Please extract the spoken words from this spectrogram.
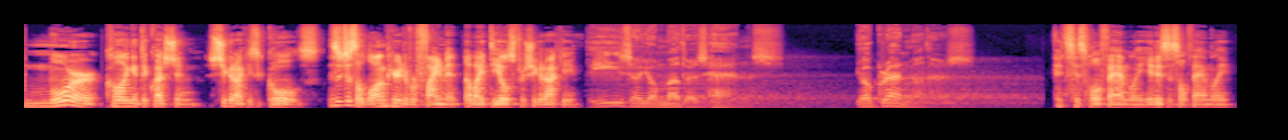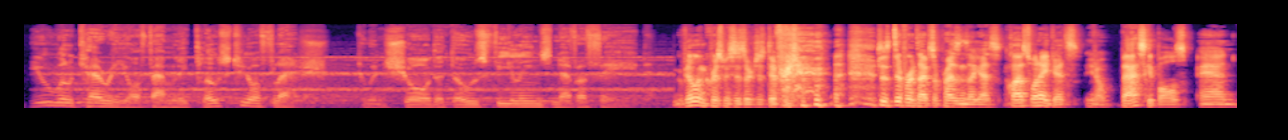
More calling into question Shigaraki's goals. This is just a long period of refinement of ideals for Shigaraki. These are your mother's hands, your grandmother's. It's his whole family. It is his whole family. You will carry your family close to your flesh to ensure that those feelings never fade. Villain Christmases are just different. just different types of presents, I guess. Class 1A gets, you know, basketballs and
